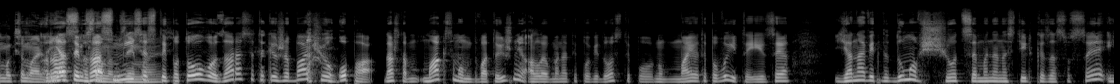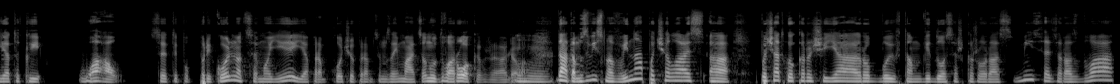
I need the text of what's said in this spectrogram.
Максимально. Раз, я тим раз самим місяць, займаюсь. типу того, зараз я таки вже бачу, опа, знаєш, там максимум два тижні, але в мене, типу, відос, типу, ну, має типу вийти. І це я навіть не думав, що це мене настільки засосе, і я такий вау, це, типу, прикольно, це моє, і я прям хочу прям цим займатися. Ну, два роки вже, альо. Мгм. Да, там, звісно, війна почалась. А, спочатку, коротше, я робив там відос, я ж кажу, раз в місяць, раз в два.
